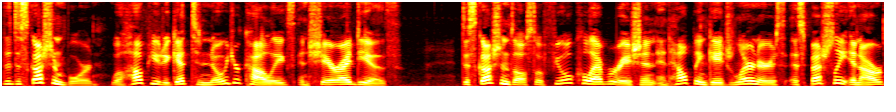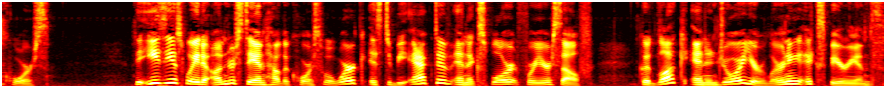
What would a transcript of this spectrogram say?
The discussion board will help you to get to know your colleagues and share ideas. Discussions also fuel collaboration and help engage learners, especially in our course. The easiest way to understand how the course will work is to be active and explore it for yourself. Good luck and enjoy your learning experience.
